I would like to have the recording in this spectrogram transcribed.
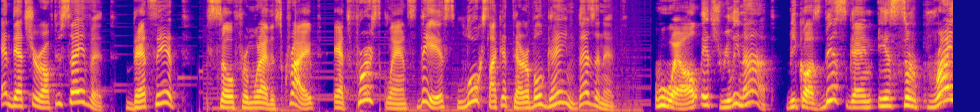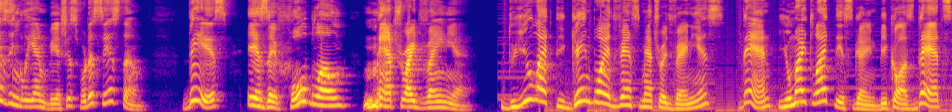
and that you're off to save it. That's it. So from what I described, at first glance this looks like a terrible game, doesn't it? Well, it's really not, because this game is surprisingly ambitious for the system. This is a full-blown Metroidvania. Do you like the Game Boy Advance Metroidvanias? Then you might like this game, because that's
